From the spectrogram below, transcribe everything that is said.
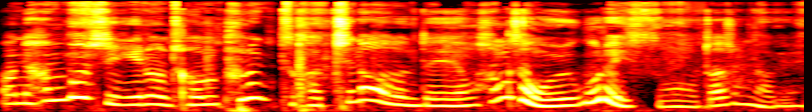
아니 한 번씩 이런 전 프린트 같이 나오는데 항상 얼굴에 있어 짜증나게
